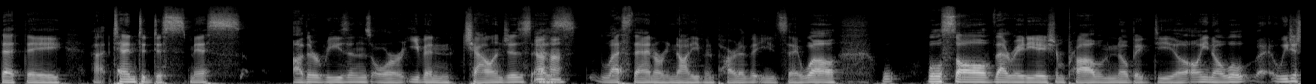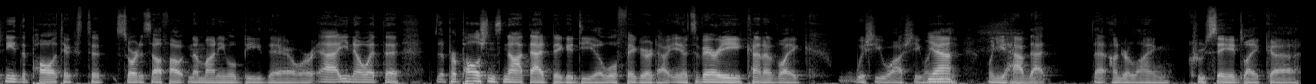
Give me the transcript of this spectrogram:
that they uh, tend to dismiss other reasons or even challenges uh-huh. as less than or not even part of it. You'd say, well, we'll solve that radiation problem, no big deal. Oh, you know, we'll we just need the politics to sort itself out, and the money will be there. Or uh, you know what, the the propulsion's not that big a deal. We'll figure it out. You know, it's very kind of like wishy washy when yeah. you when you have that that underlying crusade like uh,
